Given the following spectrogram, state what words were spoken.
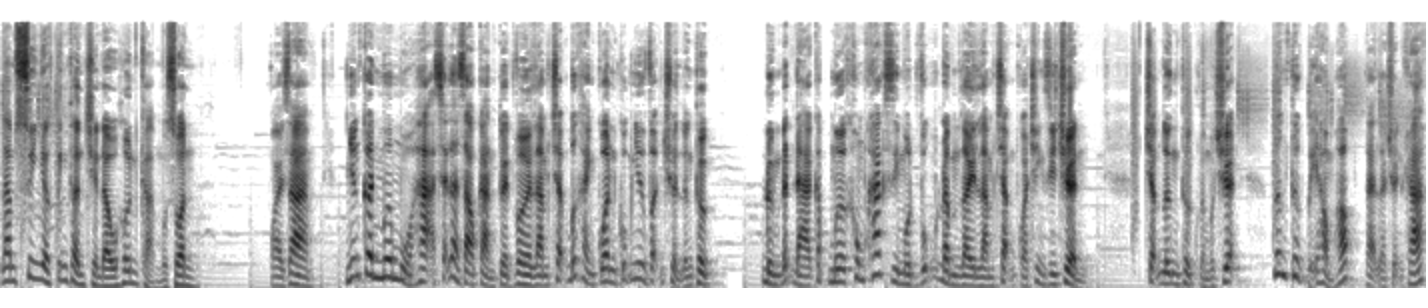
làm suy nhược tinh thần chiến đấu hơn cả mùa xuân. Ngoài ra, những cơn mưa mùa hạ sẽ là rào cản tuyệt vời làm chậm bước hành quân cũng như vận chuyển lương thực. Đường đất đá gặp mưa không khác gì một vũng đầm lầy làm chậm quá trình di chuyển. Chậm lương thực là một chuyện, lương thực bị hỏng hóc lại là chuyện khác.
